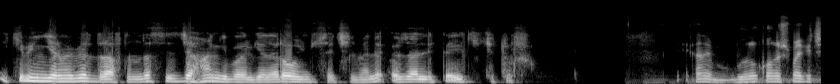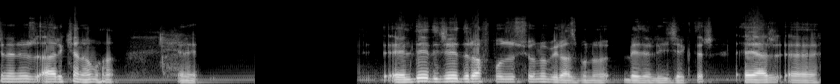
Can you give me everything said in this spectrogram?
2021 draftında sizce hangi bölgelere oyuncu seçilmeli? Özellikle ilk iki tur. Yani bunu konuşmak için henüz erken ama yani elde edeceği draft pozisyonu biraz bunu belirleyecektir. Eğer e,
